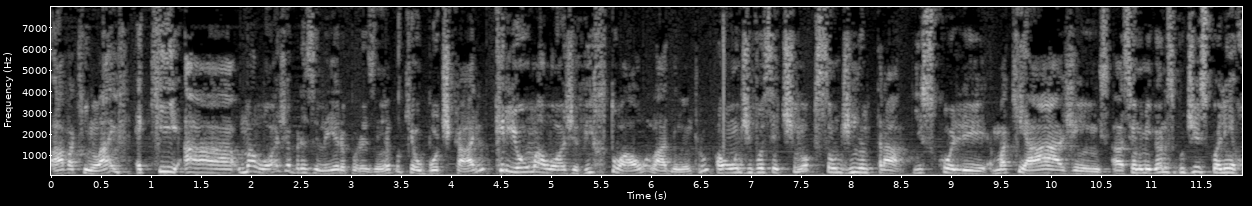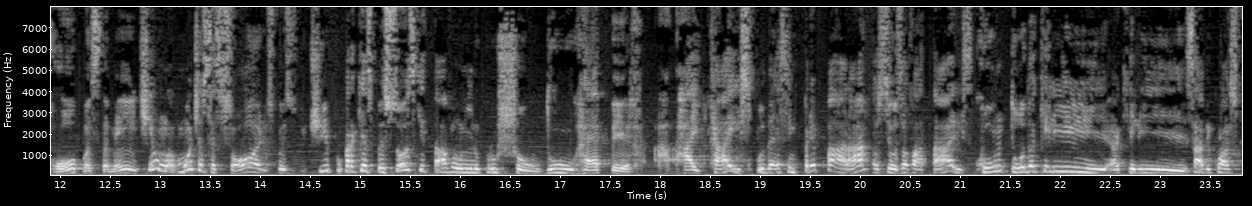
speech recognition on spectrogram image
Avakin Life é que a, uma loja brasileira, por exemplo, que é o Boticário, criou uma loja virtual virtual lá dentro, onde você tinha a opção de entrar e escolher maquiagens, ah, se eu não me engano, você podia escolher roupas também, tinha um monte de acessórios, coisas do tipo, para que as pessoas que estavam indo pro show do rapper Haikais pudessem preparar os seus avatares com todo aquele, aquele sabe, com as,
